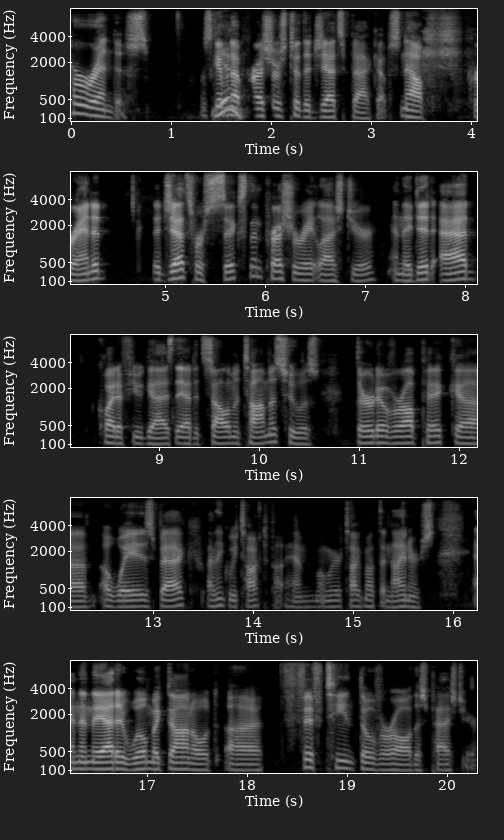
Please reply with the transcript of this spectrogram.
horrendous. Was giving yeah. up pressures to the Jets backups. Now, granted, the Jets were sixth in pressure rate last year, and they did add quite a few guys. They added Solomon Thomas, who was third overall pick uh, a ways back. I think we talked about him when we were talking about the Niners. And then they added Will McDonald, uh, 15th overall this past year.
